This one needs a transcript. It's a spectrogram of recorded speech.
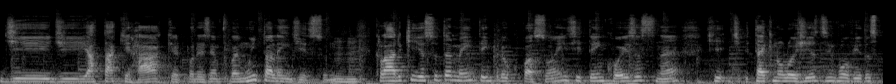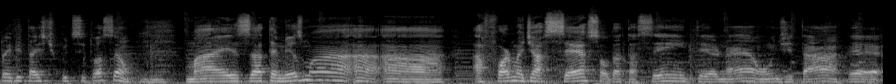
de, de ataque hacker, por exemplo, vai muito além disso. Claro que isso também tem preocupações e tem coisas, né, que, de tecnologias desenvolvidas para evitar esse tipo de situação. Mas até mesmo a, a, a, a forma de acesso ao data center, né? Onde está é,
